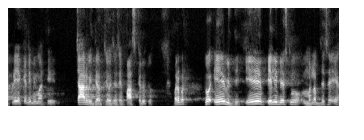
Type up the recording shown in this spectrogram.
આપણી એકેડેમીમાંથી ચાર વિદ્યાર્થીઓ જે છે પાસ કર્યું હતું. બરાબર? તો એ વિદ્ય, એ પહેલી બેસનું મતલબ જે છે એ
